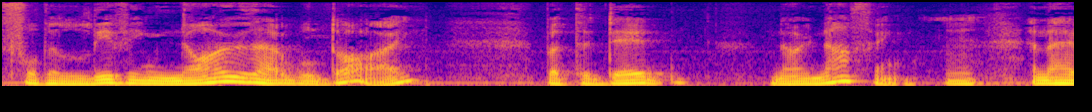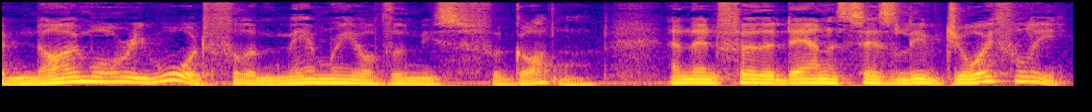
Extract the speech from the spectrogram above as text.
"For the living know they will die, but the dead." know nothing. Mm. And they have no more reward, for the memory of them is forgotten. And then further down it says, Live joyfully.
